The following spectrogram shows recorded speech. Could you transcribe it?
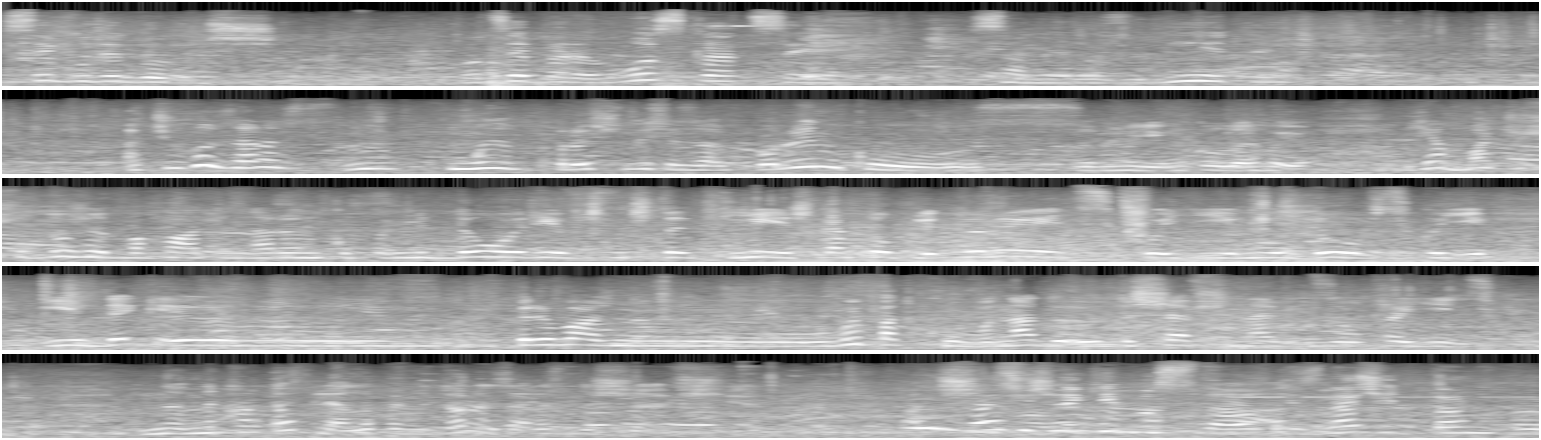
все буде дорожче. Оце перевозка, це самі розумієте. А чого зараз ну, ми пройшлися по ринку з моїм колегою? Я бачу, що дуже багато на ринку помідорів, тієї ж картоплі турецької, молдовської, і в деякі- е, в переважному випадку вона дешевша навіть за українську. Не, не картопля, але помідори зараз дешевші. Ну, Значить, такі поставки, значить там е,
